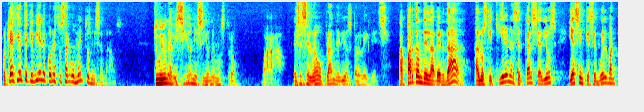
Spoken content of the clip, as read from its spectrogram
Porque hay gente que viene con estos argumentos, mis amados. Tuve una visión y el Señor me mostró. Wow, ese es el nuevo plan de Dios para la iglesia. Apartan de la verdad a los que quieren acercarse a Dios y hacen que se vuelvan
